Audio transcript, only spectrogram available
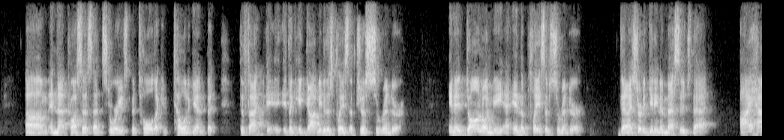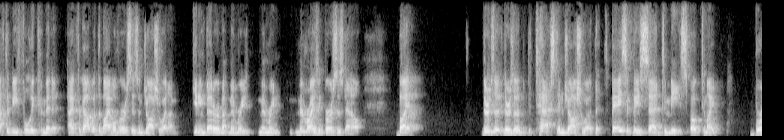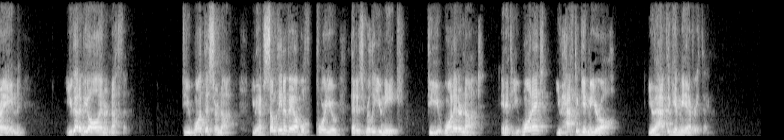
Um, and that process, that story has been told. I can tell it again, but the fact it, it, like it got me to this place of just surrender and it dawned on me in the place of surrender that i started getting a message that i have to be fully committed i forgot what the bible verse is in joshua and i'm getting better about memory memory memorizing verses now but there's a there's a text in joshua that basically said to me spoke to my brain you got to be all in or nothing do you want this or not? You have something available for you that is really unique. Do you want it or not? And if you want it, you have to give me your all. You have to give me everything.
